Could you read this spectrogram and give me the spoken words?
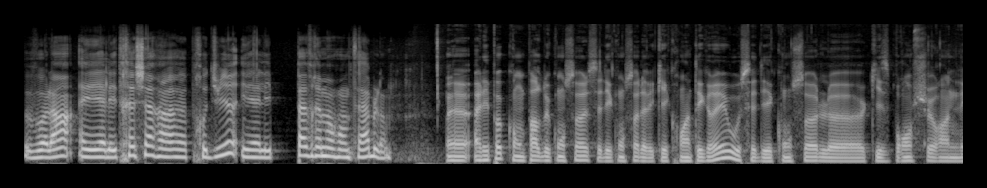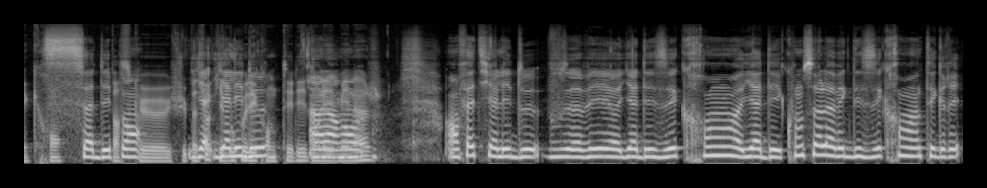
Voilà, et elle est très chère à produire et elle est pas vraiment rentable. Euh, à l'époque, quand on parle de consoles, c'est des consoles avec écran intégré ou c'est des consoles euh, qui se branchent sur un écran? Ça dépend. Parce que je suis pas sûr qu'il y ait beaucoup d'écrans de télé dans les ménages. En fait, il y a les deux. Vous avez, euh, il y a des écrans, il y a des consoles avec des écrans intégrés.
